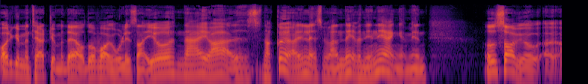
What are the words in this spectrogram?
argumenterte jo med det, og da var jo hun litt sånn Jo, nei, ja, jeg snakka jo annerledes med venni- venninnegjengen min. Og så sa vi jo eh,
